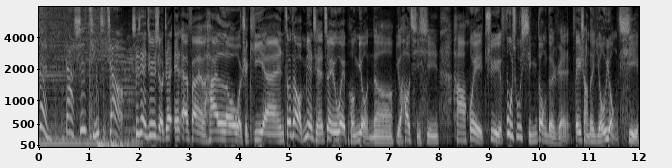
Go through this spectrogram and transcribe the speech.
Eleven 大师，请指教。谢谢你继续守着 N FM。Hello，我是 Kian。坐在我面前的这一位朋友呢，有好奇心，他会去付出行动的人，非常的有勇气，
